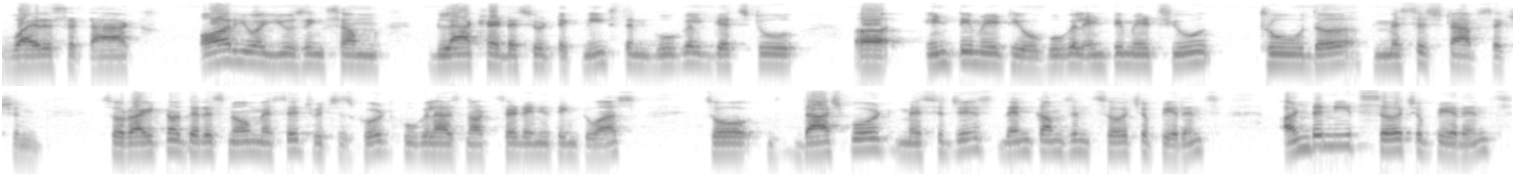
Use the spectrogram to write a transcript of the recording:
virus attack, or you are using some black hat SEO techniques, then Google gets to uh, intimate you. Google intimates you through the message tab section. So right now there is no message, which is good. Google has not said anything to us. So dashboard messages then comes in search appearance. Underneath search appearance,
